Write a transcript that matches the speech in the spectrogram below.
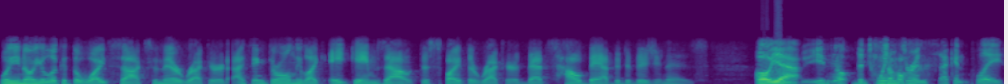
Well, you know, you look at the White Sox and their record. I think they're only like eight games out, despite their record. That's how bad the division is. Oh yeah, you know the Twins so, are in second place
